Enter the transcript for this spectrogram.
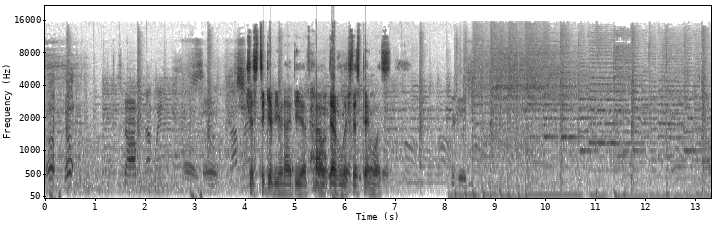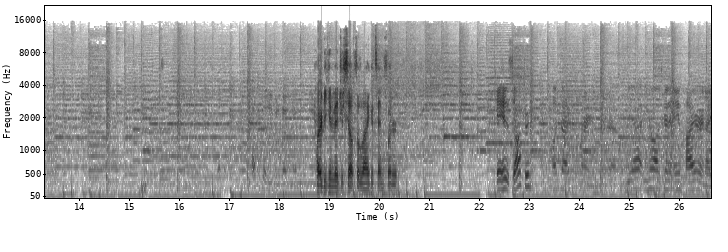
Cut, cut. Stop. Not win. Oh just to give you an idea of how devilish this pin was. Hard to convince yourself to lag a 10 footer. Can't hit it softer. Yeah, you know, I was going to aim higher and I,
